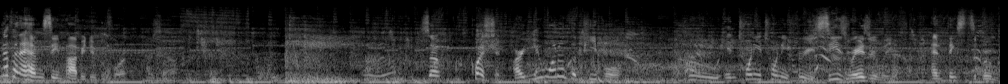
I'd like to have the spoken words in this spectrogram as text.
nothing I haven't seen Poppy do before. So, so question: Are you one of the people who, in 2023, sees Razor Leaf and thinks it's a boomerang?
